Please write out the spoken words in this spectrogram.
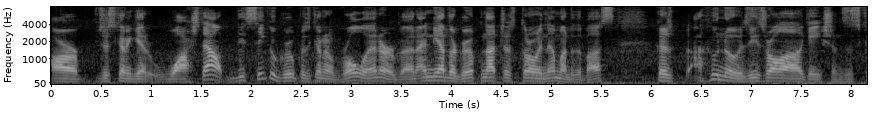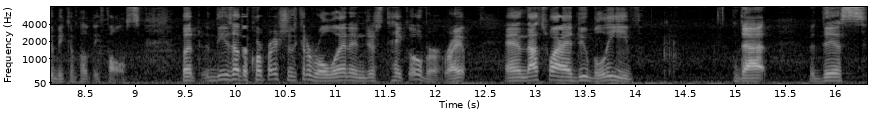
are just going to get washed out. The Siegel group is going to roll in, or any other group, not just throwing them under the bus, because who knows? These are all allegations. This could be completely false. But these other corporations are going to roll in and just take over, right? And that's why I do believe that this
